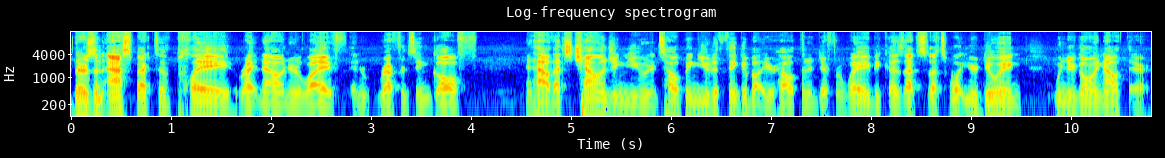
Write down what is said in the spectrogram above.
there's an aspect of play right now in your life and referencing golf and how that's challenging you and it's helping you to think about your health in a different way because that's that's what you're doing when you're going out there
